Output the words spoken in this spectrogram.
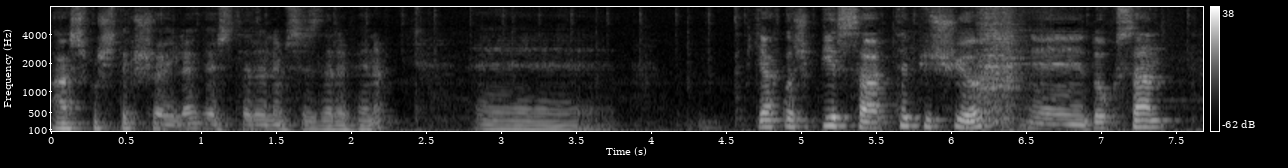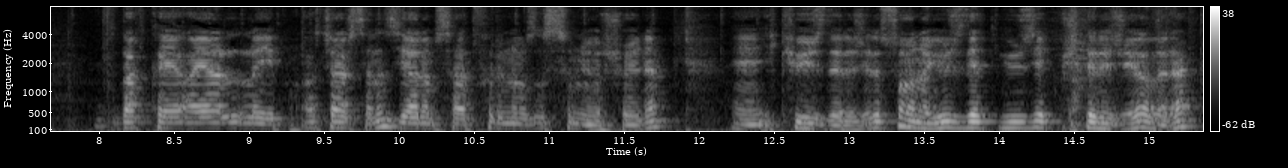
açmıştık. Şöyle gösterelim sizlere efendim. E, yaklaşık bir saatte pişiyor. E, 90 dakikaya ayarlayıp açarsanız yarım saat fırınımız ısınıyor şöyle. E, 200 derecede. Sonra 100, 170 dereceye alarak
